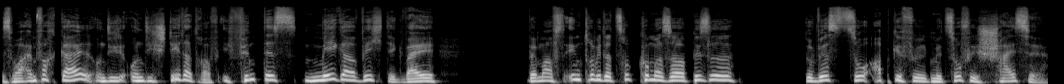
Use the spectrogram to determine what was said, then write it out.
Es war einfach geil und ich, und ich stehe da drauf. Ich finde das mega wichtig, weil, wenn wir aufs Intro wieder zurückkommen, so ein bisschen, du wirst so abgefüllt mit so viel Scheiße.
